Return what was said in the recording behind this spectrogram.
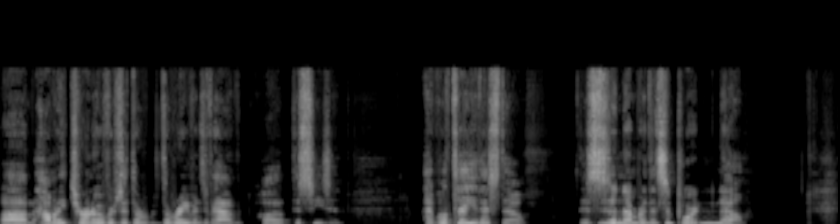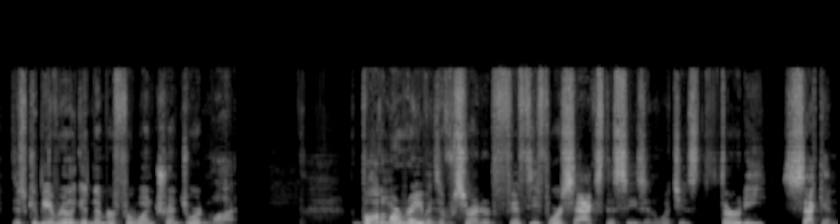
Um, how many turnovers that the the Ravens have had uh, this season? I will tell you this though, this is a number that's important to know. This could be a really good number for one Trent Jordan Watt. The Baltimore Ravens have surrendered 54 sacks this season, which is 32nd in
